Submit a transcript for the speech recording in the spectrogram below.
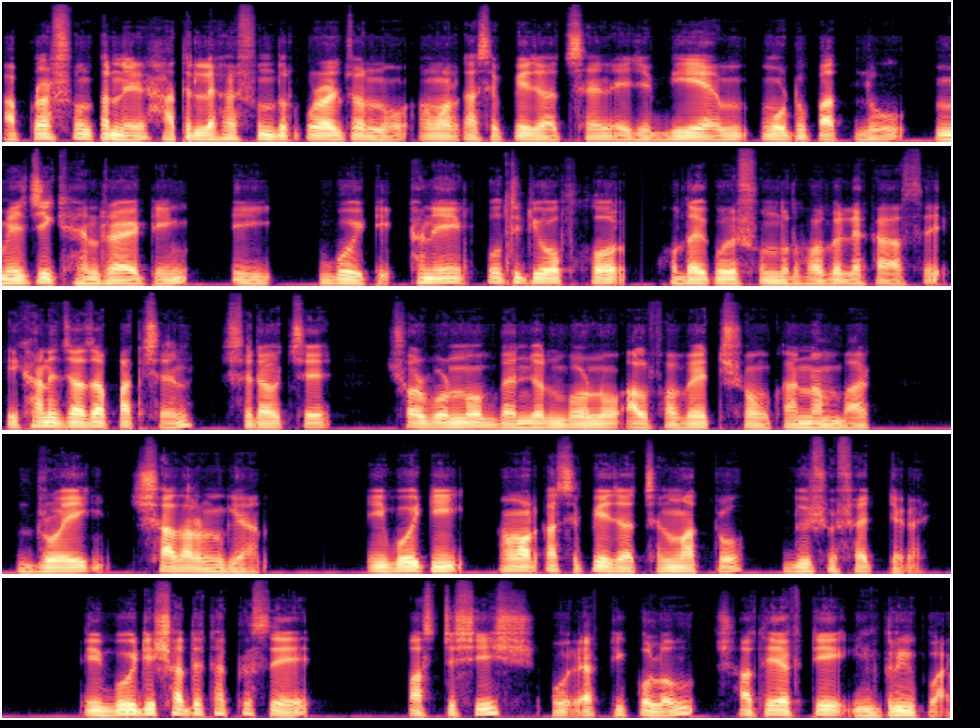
আপনার সন্তানের হাতের লেখা সুন্দর করার জন্য আমার কাছে পেয়ে যাচ্ছেন এই যে BM Motu Patlu magic handwriting এই বইটি। এখানে প্রতিটি অক্ষর খোদাই করে সুন্দরভাবে লেখা আছে। এখানে যা যা পাচ্ছেন সেটা হচ্ছে স্বরবর্ণ, ব্যঞ্জনবর্ণ আলফাবেট সংখ্যা নাম্বার ড্রয়িং সাধারণ জ্ঞান। এই বইটি আমার কাছে পেয়ে যাচ্ছেন মাত্র দুইশো ষাট টাকায়। এই বইটির সাথে থাকতেছে পাঁচটি শীষ ও একটি কলম, সাথে একটি গ্রিপার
